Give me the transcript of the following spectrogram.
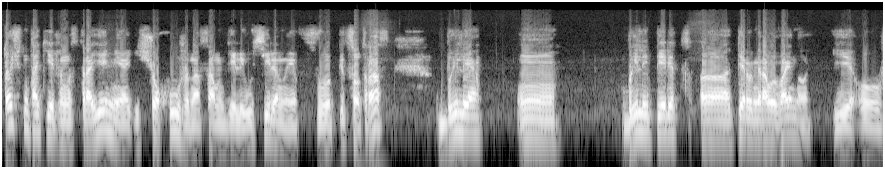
точно такие же настроения, еще хуже на самом деле, усиленные в 500 раз, были, были перед э, Первой мировой войной. И в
